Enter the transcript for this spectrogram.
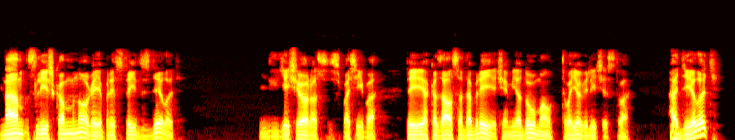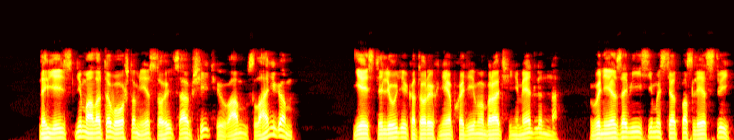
Нам слишком многое предстоит сделать. Еще раз спасибо. Ты оказался добрее, чем я думал, Твое Величество. А делать? Есть немало того, что мне стоит сообщить вам с Ланигом. Есть люди, которых необходимо брать немедленно вне зависимости от последствий.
